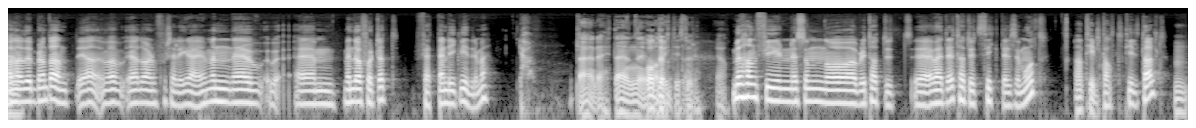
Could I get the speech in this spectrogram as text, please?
Han hadde blant annet Ja, det var- ja det var noen forskjellige greier, men, uh, um, men det var fortsatt fetteren det gikk videre med. Det er, det er en Og vanvittig historie. Ja. Men han fyren som nå blir tatt ut jeg vet det? Tatt ut siktelse mot? Han er tiltalt. Tiltalt? Mm.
